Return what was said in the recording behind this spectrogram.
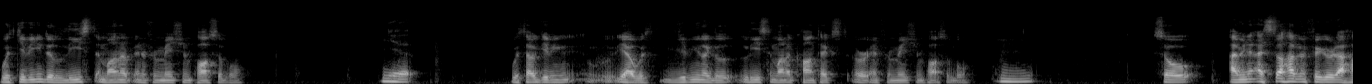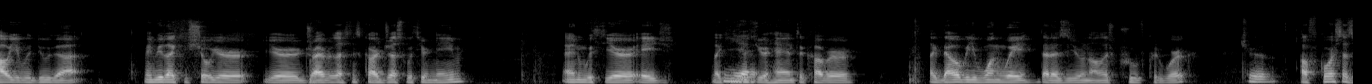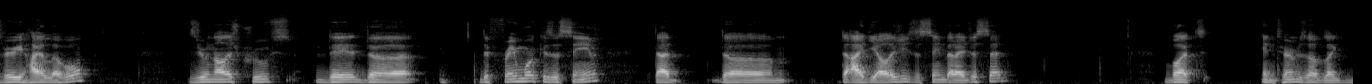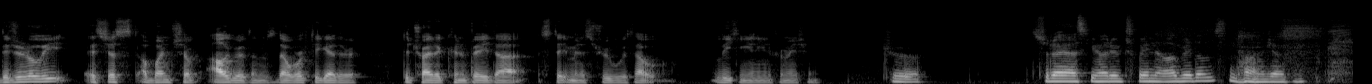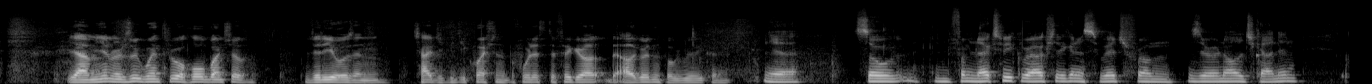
with giving you the least amount of information possible. Yeah. without giving yeah with giving you like the least amount of context or information possible. Hmm so i mean i still haven't figured out how you would do that. Maybe like you show your your driver's license card just with your name and with your age like you Yeah. use your hand to cover like that would be one way that a zero knowledge proof could work True. of course that's very high level zero knowledge proofs the the the framework is the same that the the ideology is the same that i just said but in terms of like digitally it's just a bunch of algorithms that work together to try to convey that statement is true without leaking any information True. Should I ask you how to explain the algorithms? No, I'm joking. yeah me and Razuk went through a whole bunch of videos and chat gpt questions before this to figure out the algorithms but we really couldn't Yeah. So from next week, we're actually gonna switch from zero knowledge canon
